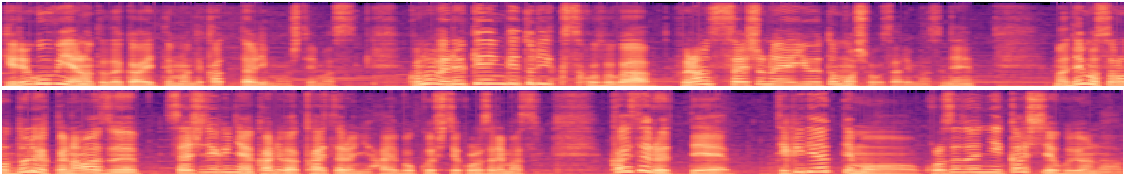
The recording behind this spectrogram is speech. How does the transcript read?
ゲルゴビアの戦いってもので勝ったりもしていますこのウェルキンゲトリクスこそがフランス最初の英雄とも称されますね。まあ、でもその努力かなわず、最終的には彼はカエサルに敗北して殺されます。カエサルって敵であっても殺さずに生かしておくような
